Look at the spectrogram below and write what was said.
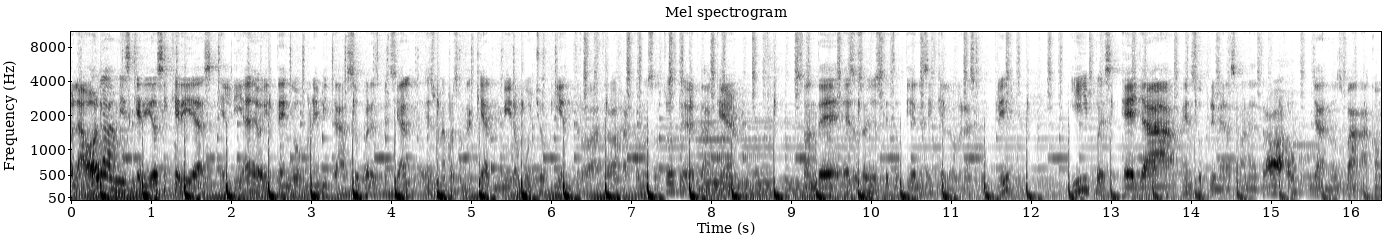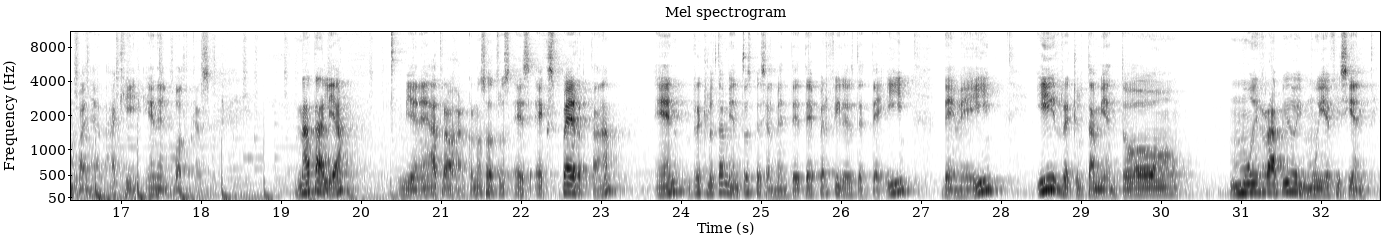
Hola, hola mis queridos y queridas. El día de hoy tengo una invitada súper especial. Es una persona que admiro mucho y entró a trabajar con nosotros. De verdad que son de esos sueños que tú tienes y que logras cumplir. Y pues ella en su primera semana de trabajo ya nos va a acompañar aquí en el podcast. Natalia viene a trabajar con nosotros, es experta en reclutamiento especialmente de perfiles de TI, de BI y reclutamiento muy rápido y muy eficiente.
